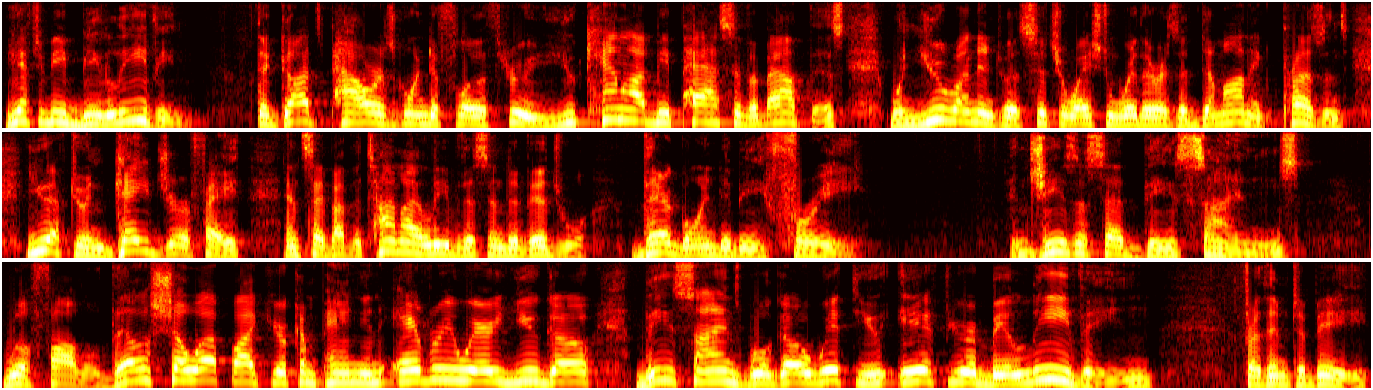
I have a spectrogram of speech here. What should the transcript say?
You have to be believing that God's power is going to flow through. You cannot be passive about this. When you run into a situation where there is a demonic presence, you have to engage your faith and say, by the time I leave this individual, they're going to be free. And Jesus said, These signs will follow. They'll show up like your companion everywhere you go. These signs will go with you if you're believing for them to be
